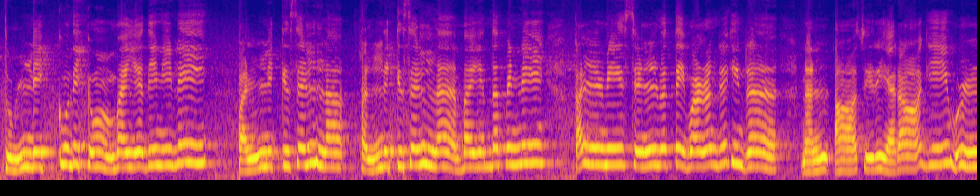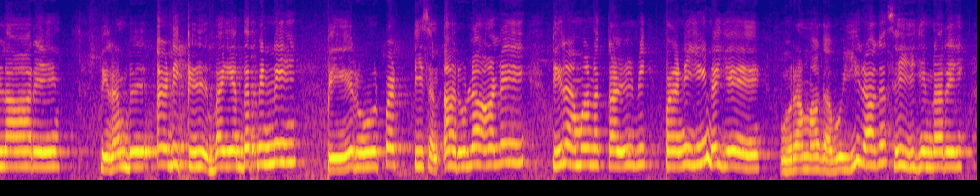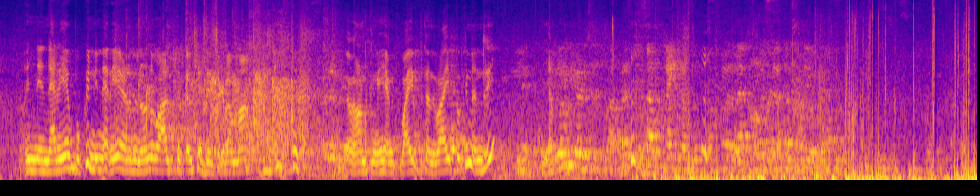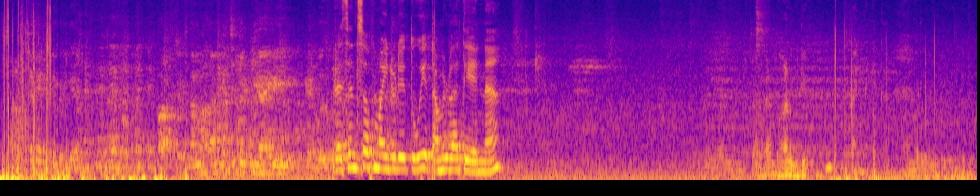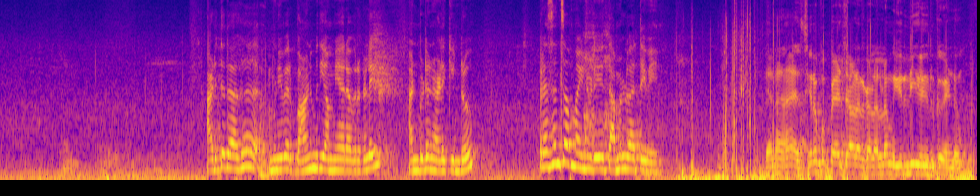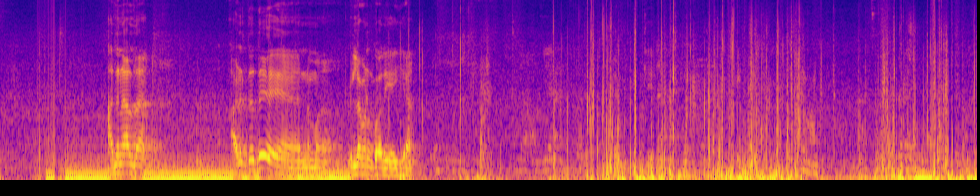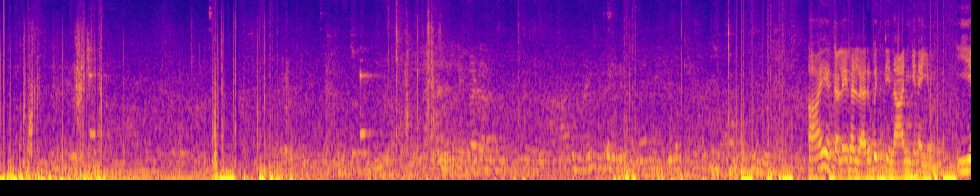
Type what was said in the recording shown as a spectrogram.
துள்ளி குதிக்கும் வயதினிலே பள்ளிக்கு செல்ல பள்ளிக்கு செல்ல பயந்த பெண்ணே கல்வி செல்வத்தை வழங்குகின்ற நல் ஆசிரியராகி உள்ளாரே பிரம்பு அடிக்கு பயந்த பெண்ணே பேரூர் பட்டிசன் அருளாளே திறமண கல்வி பணியினையே உரமாக உயிராக செய்கின்றாரே. இன்னும் நிறைய புக்கு இன்னும் நிறைய எழுதணும்னு வாழ்த்துக்கள் தெரிவிச்சுக்கிறோம்மா. வணக்கங்க. எனக்கு வாய்ப்பு தந்த வாய்ப்புக்கு நன்றி. பிரசன்ஸ் ஆஃப் மைண்டுடைய தூய தமிழ் வார்த்தை என்ன? அடுத்ததாக முனிவர் பானுமதி அம்மையார் அவர்களை அன்புடன் அழைக்கின்றோம். பிரசன்ஸ் ஆஃப் மைண்டுடைய தமிழ் வார்த்தை வேணும் ஏன்னா சிறப்பு பேச்சாளர்கள் எல்லாம் இறுதியில் இருக்க வேண்டும். அதனால்தான் அடுத்தது நம்ம வில்லவன் கோதை ஐயா. மாய கலைகள் அறுபத்தி நான்கினையும்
